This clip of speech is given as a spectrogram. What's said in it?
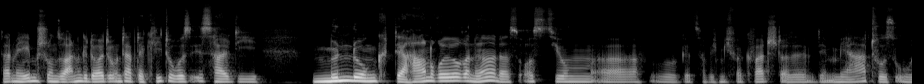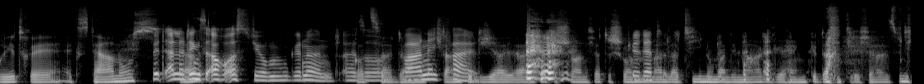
Da hatten wir eben schon so angedeutet, unterhalb der Klitoris ist halt die Mündung der Harnröhre, ne, das Ostium, äh oh, jetzt habe ich mich verquatscht, also, dem Meatus Urethrae externus, Wird ja? allerdings auch Ostium genannt, Gott sei also, war Dank. nicht Danke falsch. dir. Ja, ich hatte schon ich hatte schon mein. Latinum an den Nagel gehängt gedanklich, ja. Das finde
